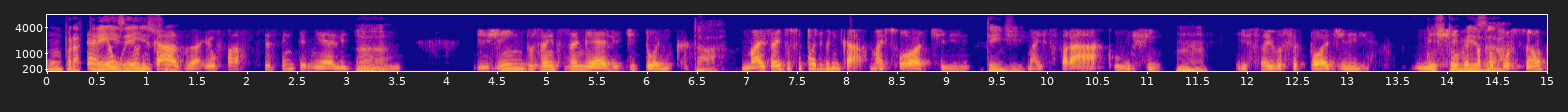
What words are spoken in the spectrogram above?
um para três, é, eu, é eu isso? Em casa eu faço 60 ml de, ah. de gin, 200 ml de tônica. Tá. Mas aí você pode brincar, mais forte, Entendi. mais fraco, enfim. Uhum. Isso aí você pode mexer com essa proporção,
